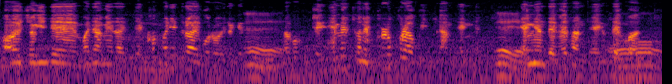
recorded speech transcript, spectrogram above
어 저기 이제 뭐냐면 이제 컴퍼니 드라이버로 이렇게 예, 하고 저기 해밀턴에 플루프라고 있지 않 100년, 예, 예. 100년 된 회사인데. 근데 뭐 어,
